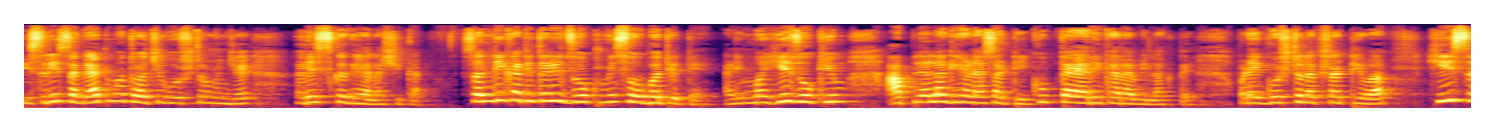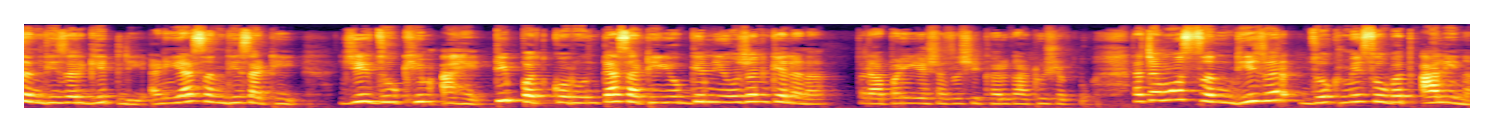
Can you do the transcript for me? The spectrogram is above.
तिसरी सगळ्यात महत्त्वाची गोष्ट म्हणजे रिस्क घ्यायला शिका. संधी कधीतरी जोखमी सोबत येते. आणि मग ही जोखीम आपल्याला घेण्यासाठी खूप तयारी करावी लागते. पण एक गोष्ट लक्षात ठेवा ही संधी जर घेतली आणि या संधीसाठी जी जोखीम आहे ती पत्करून त्यासाठी योग्य नियोजन केलं ना तर आपण यशाचं शिखर गाठू शकतो. त्याच्यामुळं संधी जर जोखमीसोबत आली ना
